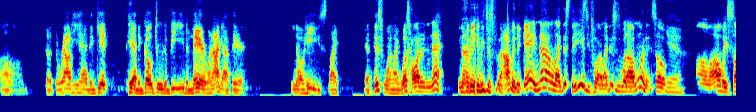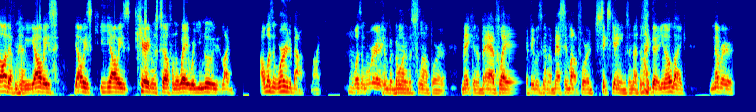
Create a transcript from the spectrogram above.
um, the the route he had to get, he had to go through to be even there when I got there. You know, he's like at this point, like what's harder than that? You know what I mean? We just I'm in the game now. Like this is the easy part. Like this is what I wanted. So yeah um, I always saw that from him. He always, he always, he always carried himself in a way where you knew, like, I wasn't worried about, like, I hmm. wasn't worried of him for going in a slump or making a bad play if it was gonna mess him up for six games or nothing like that. You know, like, never.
